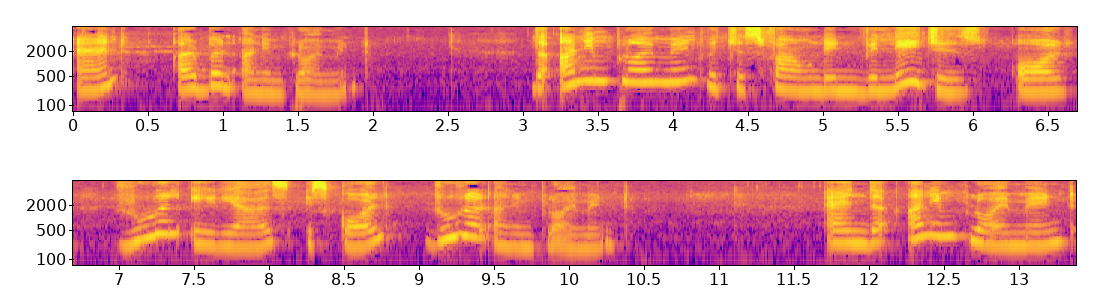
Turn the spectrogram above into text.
and urban unemployment. The unemployment which is found in villages or rural areas is called rural unemployment. And the unemployment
